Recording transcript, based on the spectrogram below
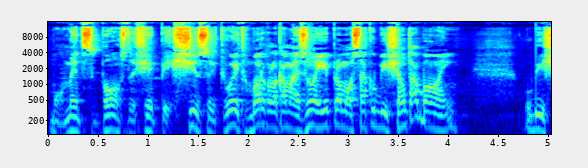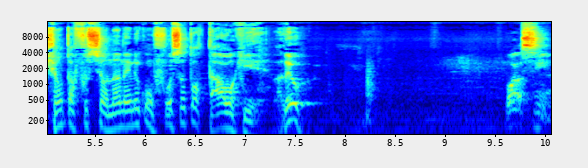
Momentos bons do GPX88. Bora colocar mais um aí pra mostrar que o bichão tá bom, hein? O bichão tá funcionando ainda com força total aqui. Valeu? Bora sim.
